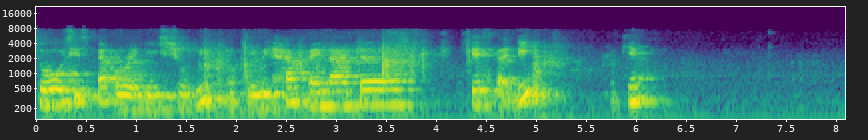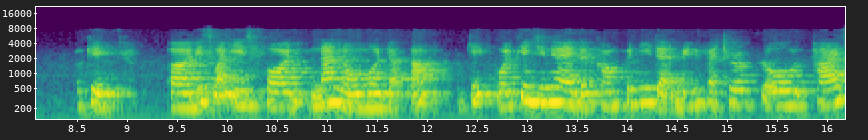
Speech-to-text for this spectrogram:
So Sixpack already showed it. Okay, we have another case study. Okay. Okay, uh, this one is for non-normal data. Okay, quality engineer at the company that manufacture flow ties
